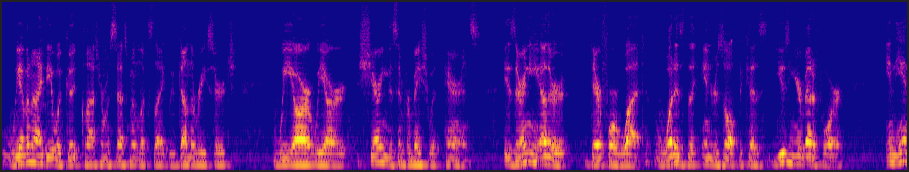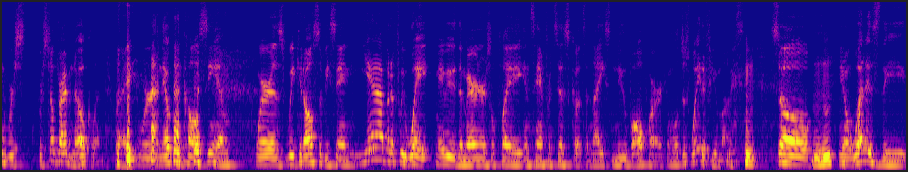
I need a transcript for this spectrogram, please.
we have an idea what good classroom assessment looks like, we've done the research, we are we are sharing this information with parents. Is there any other therefore what? What is the end result? Because using your metaphor, in the end we're we're still driving to Oakland, right? we're in the Oakland Coliseum. Whereas we could also be saying, yeah, but if we wait, maybe the Mariners will play in San Francisco. It's a nice new ballpark, and we'll just wait a few months. so, Mhm. you know, what is the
